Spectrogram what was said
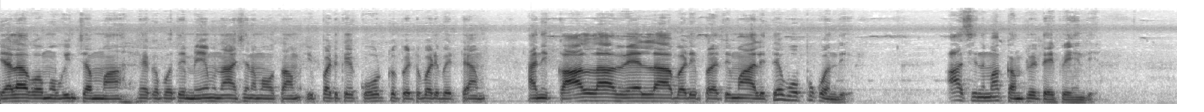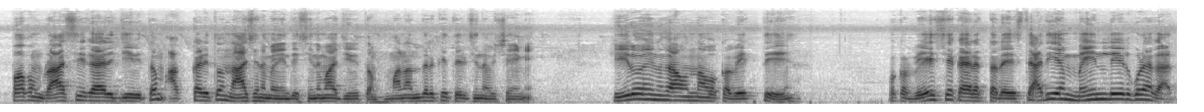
ఎలాగో ముగించమ్మా లేకపోతే మేము నాశనం అవుతాం ఇప్పటికే కోట్లు పెట్టుబడి పెట్టాం అని కాళ్ళ వేళ్ళబడి ప్రతిమాలితే ఒప్పుకుంది. ఆ సినిమా కంప్లీట్ అయిపోయింది. పాపం రాశి గారి జీవితం అక్కడితో నాశనమైంది సినిమా జీవితం. మనందరికీ తెలిసిన విషయమే. హీరోయిన్గా ఉన్న ఒక వ్యక్తి ఒక వేశ్య క్యారెక్టర్ వేస్తే అది ఏం మెయిన్ లీడ్ కూడా కాదు.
